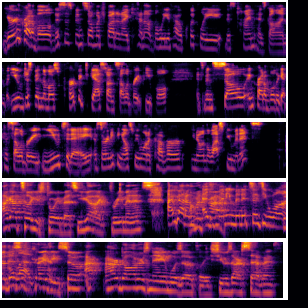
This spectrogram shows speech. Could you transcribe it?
you're incredible. This has been so much fun. And I cannot believe how quickly this time has gone. But you've just been the most perfect guest on Celebrate People. It's been so incredible to get to celebrate you today. Is there anything else we want to cover, you know, in the last few minutes? I got to tell you a story, Betsy. You got like three minutes. I've got a, as many minutes as you want. So this is crazy. So our, our, daughter's name was Oakley. She was our seventh,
